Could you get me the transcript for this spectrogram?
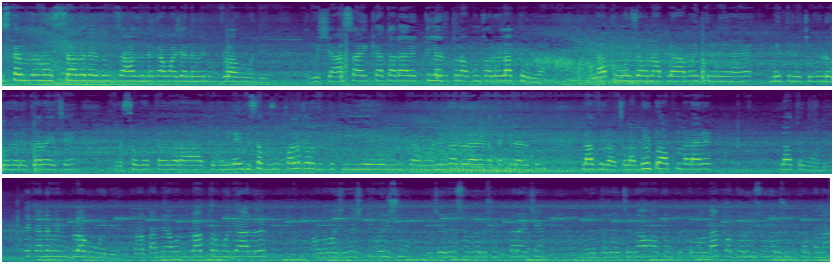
नमस्कार मित्रांनो स्वागत आहे तुमचं अजून एका माझ्या नवीन ब्लॉगमध्ये तर विषय असा आहे की आता डायरेक्ट किल्ल्यातून आपण चालू लातूरला. लातूरमध्ये जाऊन आपल्या मैत्रिणी आहे मैत्रिणीचे व्हिडिओ वगैरे करायचे. त्यासोबत जरा तिने लई दिवसापासून कॉल करत होते की ये ये म्हणून त्यामुळे निघालो डायरेक्ट आता किल्ल्यातून लातूरला. चला भेटू आपण डायरेक्ट लातूरमध्ये. एका नवीन ब्लॉगमध्ये तर आता मी आपण लातूरमध्ये आलो आहे आणि माझी मिस्टी वैशू तिचे रील्स वगैरे शूट करायचे. नंतर त्याचे गावाकडे तुम्हाला दाखवतो रील्स वगैरे शूट करताना.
